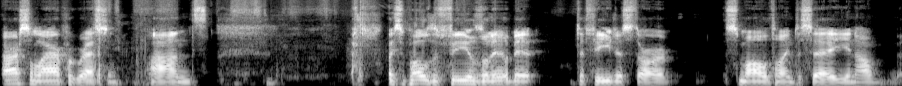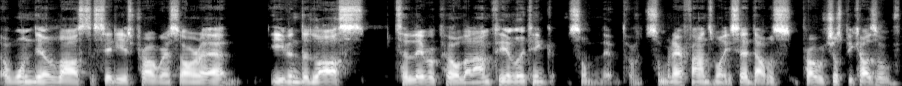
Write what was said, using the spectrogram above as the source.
Arsenal are progressing, and I suppose it feels a little bit defeatist or small time to say, you know, a 1 0 loss to City is progress or uh, even the loss to Liverpool at Anfield. I think some some of their fans might have said that was probably just because of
